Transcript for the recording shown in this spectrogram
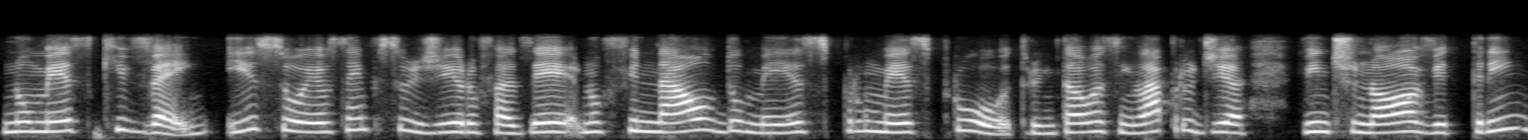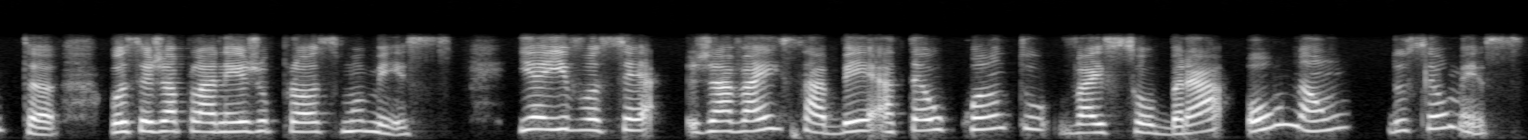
no mês que vem? Isso eu sempre sugiro fazer no final do mês para um mês para o outro. Então, assim, lá para o dia 29, 30, você já planeja o próximo mês. E aí você já vai saber até o quanto vai sobrar ou não do seu mês.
